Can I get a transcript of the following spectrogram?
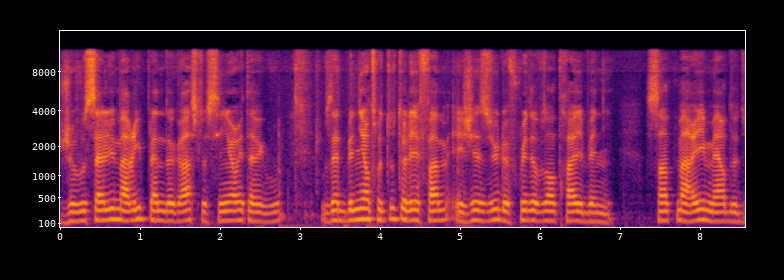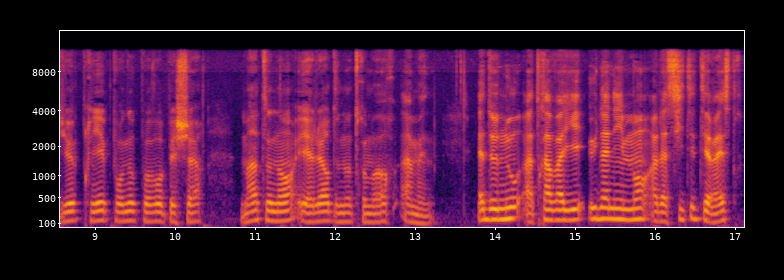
Je vous salue Marie, pleine de grâce, le Seigneur est avec vous. Vous êtes bénie entre toutes les femmes, et Jésus, le fruit de vos entrailles, est béni. Sainte Marie, Mère de Dieu, priez pour nous pauvres pécheurs, maintenant et à l'heure de notre mort. Amen. Aide-nous à travailler unanimement à la cité terrestre,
